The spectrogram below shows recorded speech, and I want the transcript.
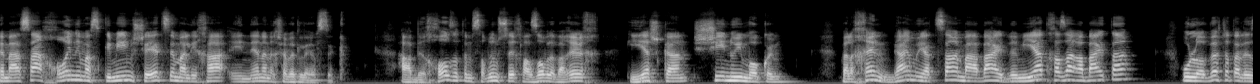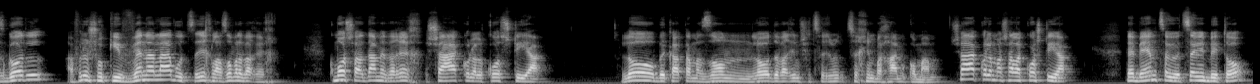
למעשה האחרונים מסכימים שעצם ההליכה איננה נחשבת להפסק. אבל בכל זאת הם סוברים שצריך לחזור ולברך, כי יש כאן שינוי מוקרים. ולכן, גם אם הוא יצא מהבית ומיד חזר הביתה, הוא לובש את הטלס גודל, אפילו שהוא כיוון עליו, הוא צריך לחזור ולברך. כמו שאדם מברך שעה כל על כוס שתייה. לא ברכת המזון, לא דברים שצריכים ברכה מקומם. שעה כל למשל על כוס שתייה. ובאמצע הוא יוצא מביתו,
